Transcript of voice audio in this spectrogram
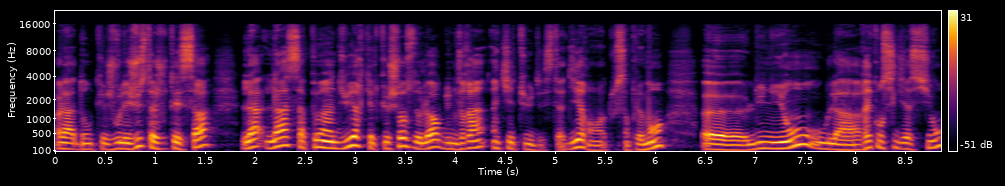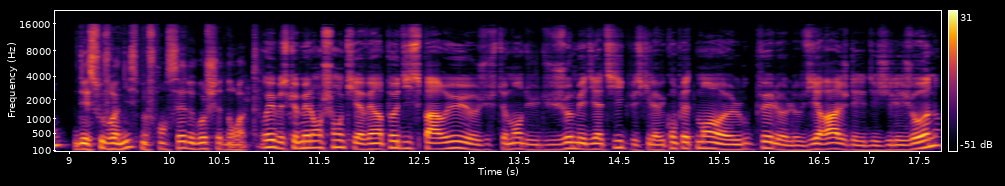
Voilà, donc je voulais juste ajouter ça. Là, ça peut induire quelque chose de l'ordre d'une vraie inquiétude, c'est-à-dire tout simplement euh, l'union ou la réconciliation des souverainismes français de gauche et de droite. Oui, parce que Mélenchon, qui avait un peu disparu justement du, jeu médiatique, puisqu'il avait complètement loupé le, virage des, Gilets jaunes,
